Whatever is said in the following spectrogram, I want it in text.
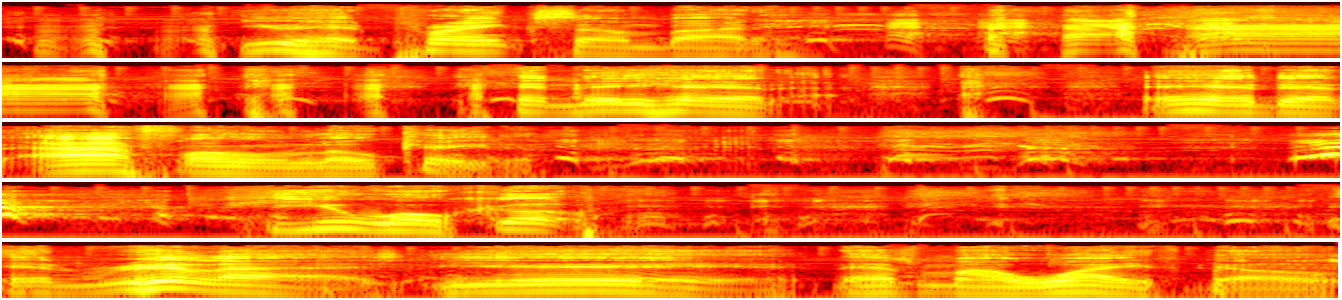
you had pranked somebody, and they had they had that iPhone locator. you woke up and realized, yeah, that's my wife, dog.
